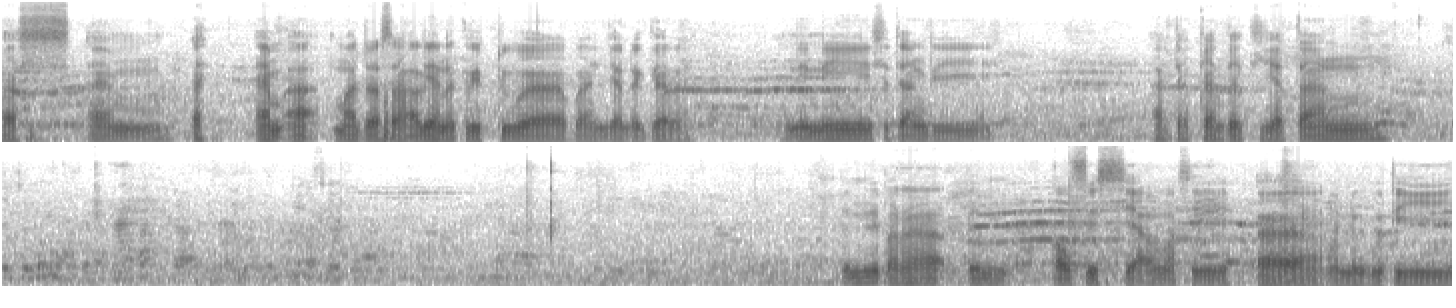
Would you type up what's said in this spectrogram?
SM eh MA Madrasah Aliyah Negeri 2 Banjarnegara. Dan ini sedang diadakan kegiatan dan ini para tim official masih eh, menunggu di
